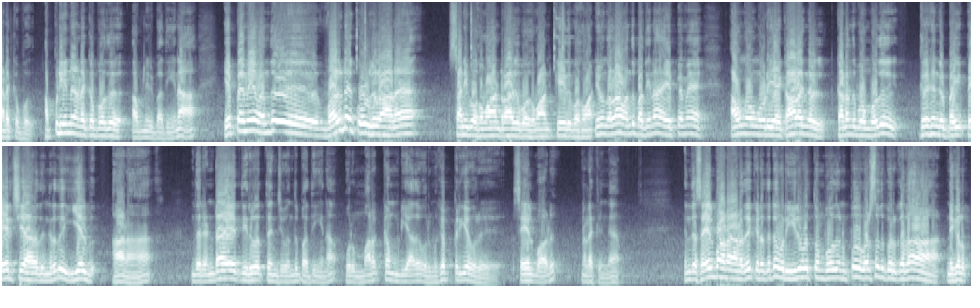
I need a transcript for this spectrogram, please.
நடக்க போகுது அப்படி என்ன நடக்க போகுது அப்படின்னு பார்த்தீங்கன்னா எப்பயுமே வந்து வருட கோள்களான சனி பகவான் ராகு பகவான் கேது பகவான் இவங்கெல்லாம் வந்து பார்த்திங்கன்னா எப்பயுமே அவங்கவுங்களுடைய காலங்கள் கடந்து போகும்போது கிரகங்கள் பை பயிற்சி ஆகிறதுங்கிறது இயல்பு. ஆனால் இந்த ரெண்டாயிரத்தி இருபத்தஞ்சி வந்து பார்த்திங்கன்னா ஒரு மறக்க முடியாத ஒரு மிகப்பெரிய ஒரு செயல்பாடு நடக்குங்க. இந்த செயல்பாடானது கிட்டத்தட்ட ஒரு இருபத்தொம்போது முப்பது வருஷத்துக்கு ஒருக்க தான் நிகழும்.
